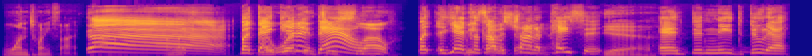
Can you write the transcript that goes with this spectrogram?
125. Ah! But they get it down. Too slow. But uh, yeah, because I was trying down, to yeah. pace it yeah. and didn't need to do that.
